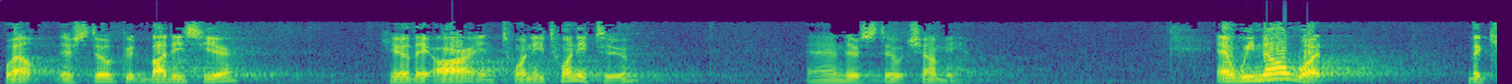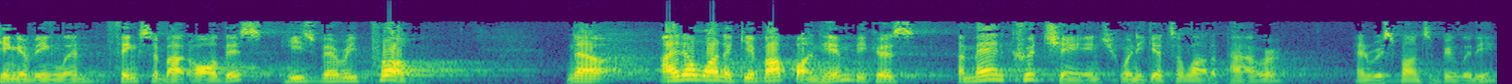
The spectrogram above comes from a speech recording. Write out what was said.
Well, they're still good buddies here. Here they are in 2022 and they're still chummy. And we know what the King of England thinks about all this. He's very pro. Now, I don't want to give up on him because a man could change when he gets a lot of power and responsibility.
